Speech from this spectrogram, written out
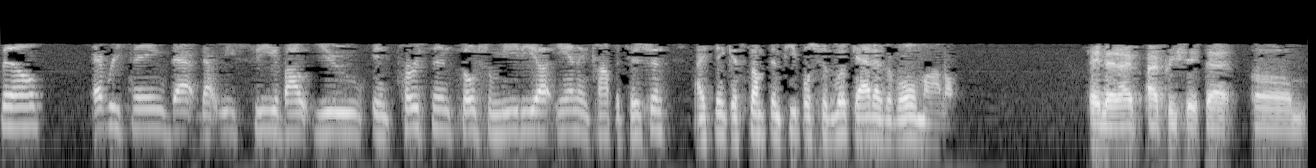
Phil, everything that that we see about you in person, social media, and in competition. I think is something people should look at as a role model. Hey man, I I appreciate that. Um,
